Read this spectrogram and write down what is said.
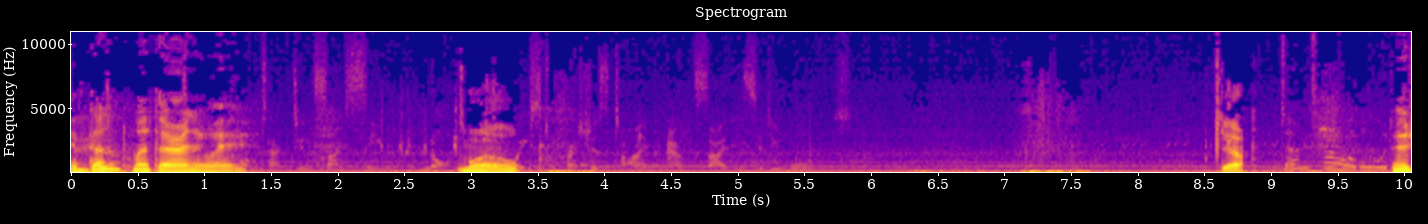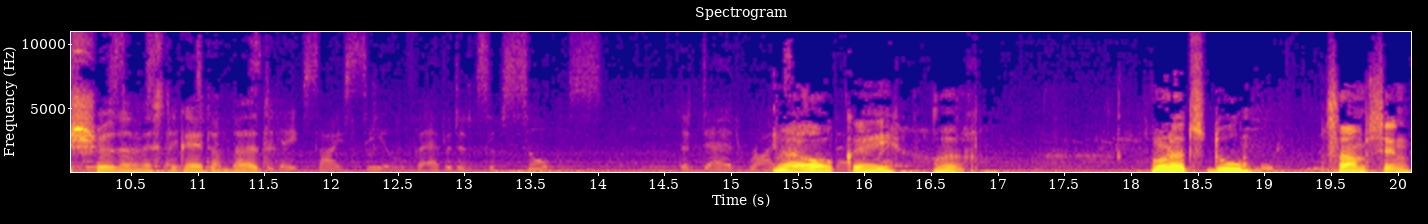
It doesn't matter anyway. Well, yeah. Don't our orders We should investigate state on that. investigate Sai Seal for evidence of source? The dead rise Well, okay. Uh, let's do something.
